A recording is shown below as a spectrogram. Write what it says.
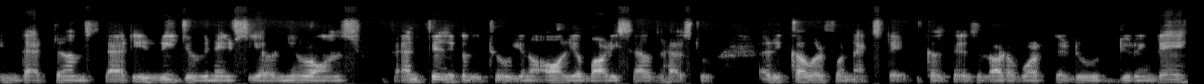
in that terms that it rejuvenates your neurons and physically too you know all your body cells has to recover for next day because there's a lot of work they do during day.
